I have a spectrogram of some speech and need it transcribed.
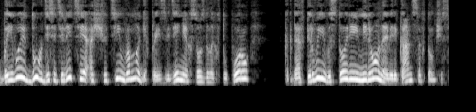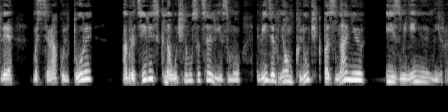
Боевой дух десятилетия ощутим во многих произведениях, созданных в ту пору, когда впервые в истории миллионы американцев, в том числе мастера культуры, обратились к научному социализму, видя в нем ключ к познанию и изменению мира.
